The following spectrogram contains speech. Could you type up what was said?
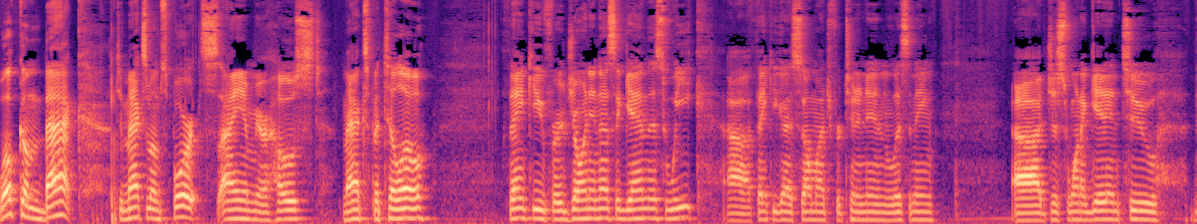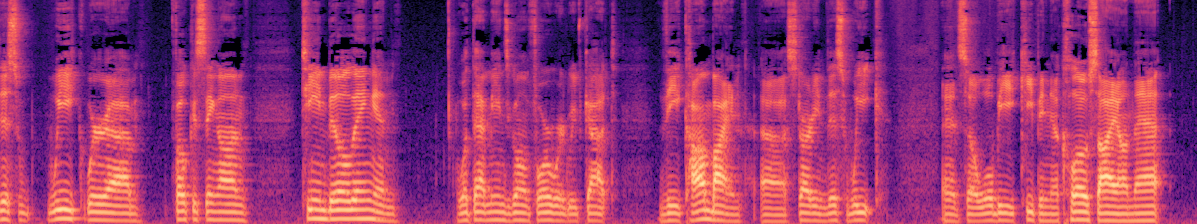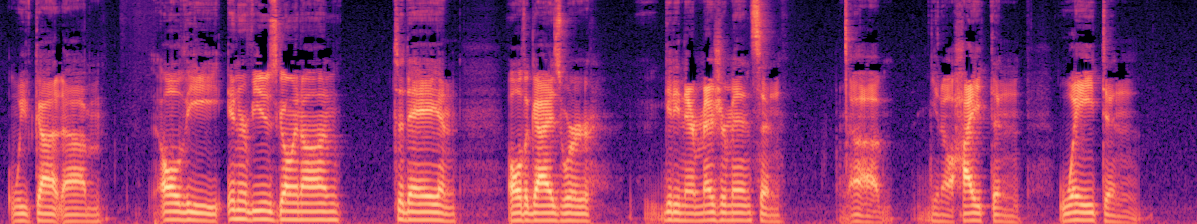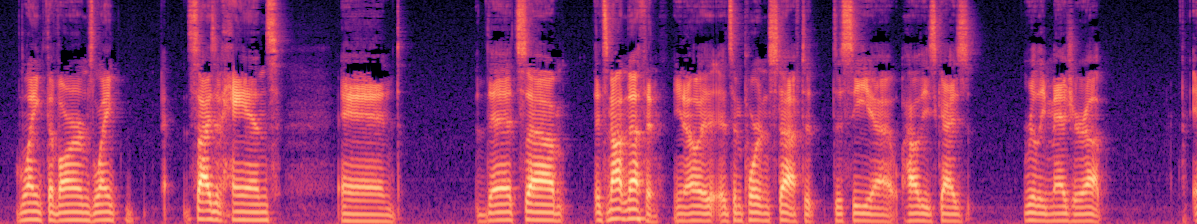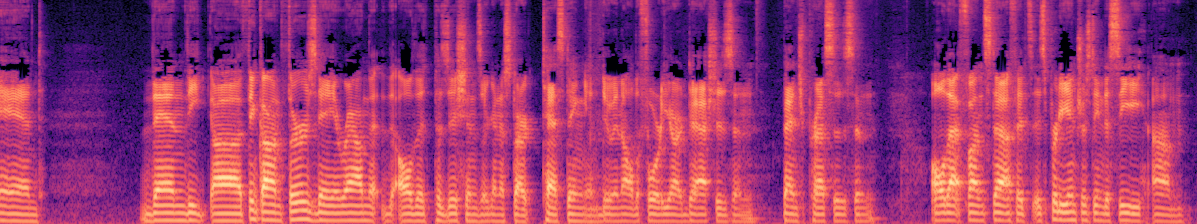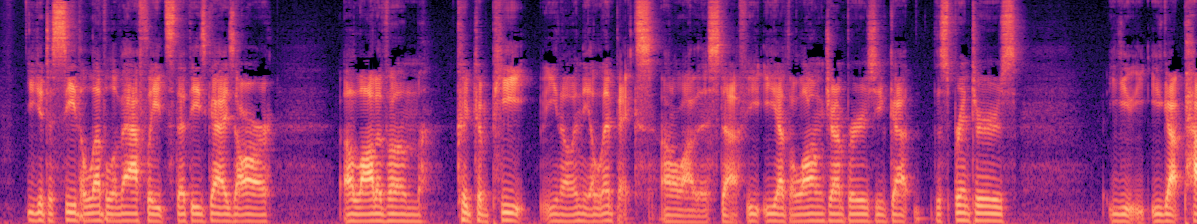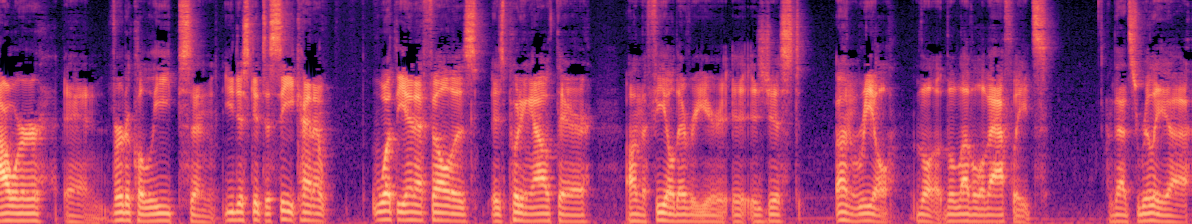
Welcome back to Maximum Sports. I am your host, Max Patillo. Thank you for joining us again this week. Uh, thank you guys so much for tuning in and listening. Uh, just want to get into this week. We're um, focusing on team building and what that means going forward. We've got the combine uh, starting this week, and so we'll be keeping a close eye on that. We've got um, all the interviews going on today, and all the guys were getting their measurements and uh, you know height and weight and length of arms, length, size of hands, and that's um, it's not nothing. You know, it, it's important stuff to to see uh, how these guys really measure up, and then the uh, I think on Thursday around the, all the positions are going to start testing and doing all the forty yard dashes and bench presses and all that fun stuff. It's it's pretty interesting to see. Um, you get to see the level of athletes that these guys are. A lot of them could compete, you know, in the Olympics on a lot of this stuff. You you got the long jumpers, you've got the sprinters, you you got power and vertical leaps and you just get to see kind of what the NFL is is putting out there on the field every year is just unreal the the level of athletes. That's really uh,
